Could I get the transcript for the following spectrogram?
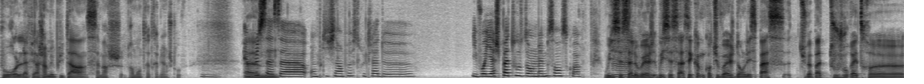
pour la faire jamais plus tard, ça marche vraiment très très bien, je trouve. Et en plus, Euh, ça, ça amplifie un peu ce truc-là de. Ils voyagent pas tous dans le même sens, quoi. Oui, c'est Mm. ça le voyage. Oui, c'est ça. C'est comme quand tu voyages dans l'espace, tu vas pas toujours être, euh,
